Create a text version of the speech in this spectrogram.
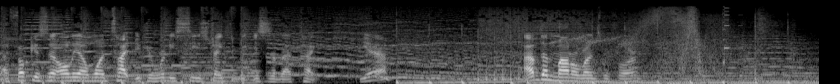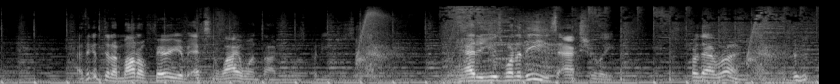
By focusing only on one type, you can really see strengths and weaknesses of that type. Yeah. I've done mono runs before. I think I did a mono ferry of X and Y one time. It was pretty interesting. I had to use one of these, actually, for that run.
